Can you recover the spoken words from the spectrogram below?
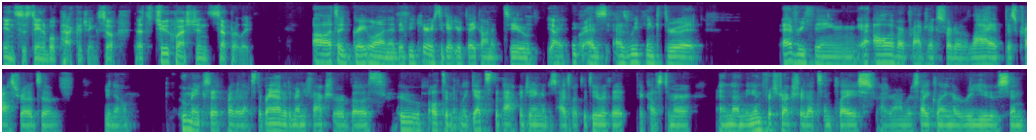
in sustainable packaging? So that's two questions separately. Oh, that's a great one, and I'd be curious to get your take on it too. Yeah. I think as as we think through it, everything, all of our projects sort of lie at this crossroads of, you know, who makes it, whether that's the brand or the manufacturer or both, who ultimately gets the packaging and decides what to do with it, the customer, and then the infrastructure that's in place around recycling or reuse. And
